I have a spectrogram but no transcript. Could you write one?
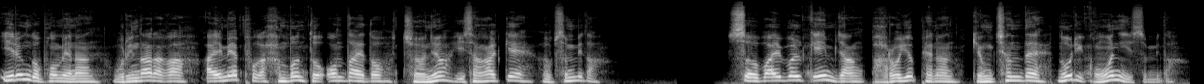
이런 거 보면은 우리나라가 IMF가 한 번 더 온다 해도 전혀 이상할 게 없습니다. 서바이벌 게임장 바로 옆에는 경천대 놀이공원이 있습니다.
